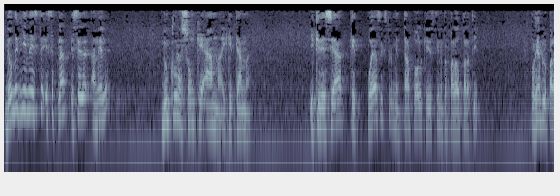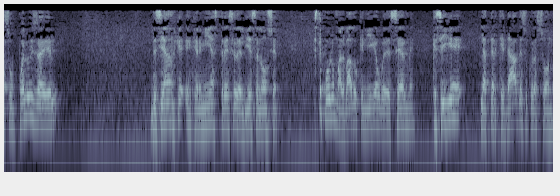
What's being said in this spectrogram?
¿De dónde viene este, ese plan, ese anhelo? De un corazón que ama y que te ama y que desea que puedas experimentar todo lo que Dios tiene preparado para ti. Por ejemplo, para su pueblo Israel, decían en Jeremías 13 del 10 al 11, este pueblo malvado que niega a obedecerme, que sigue la terquedad de su corazón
